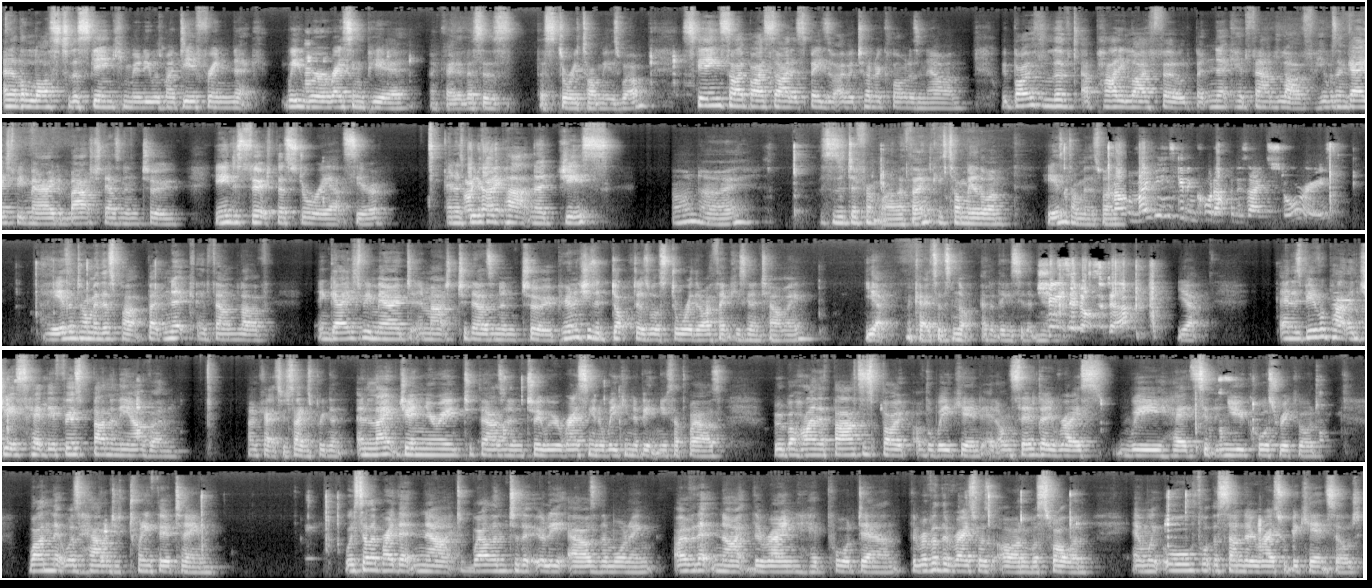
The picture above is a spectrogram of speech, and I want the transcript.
Another loss to the skiing community was my dear friend Nick. We were a uh-huh. racing pair. Okay, this is the story told me as well. Skiing side by side at speeds of over 200 kilometres an hour. We both lived a party life filled, but Nick had found love. He was engaged to be married in March 2002. You need to search this story out, Sarah. And his beautiful Okay. partner, Jess. Oh no. This is a different one, I think. He's told me another one. He hasn't told me this one. Well, maybe he's getting caught up in his own stories. He hasn't told me this part, but Nick had found love. Engaged to be married in March 2002. Apparently, she's a doctor, is what a story that I think he's going to tell me. Yeah, okay, so it's not, I don't think he said it. She's a doctor. Yeah. And his beautiful partner, Jess, had their first bun in the oven. Okay, so he's saying he's pregnant. In late January 2002, we were racing at a weekend event in New South Wales. We were behind the fastest boat of the weekend, and on Saturday race, we had set the new course record, one that was held in 2013. We celebrated that night well into the early hours of the morning. Over that night, the rain had poured down. The river the race was on was swollen, and we all thought the Sunday race would be cancelled.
